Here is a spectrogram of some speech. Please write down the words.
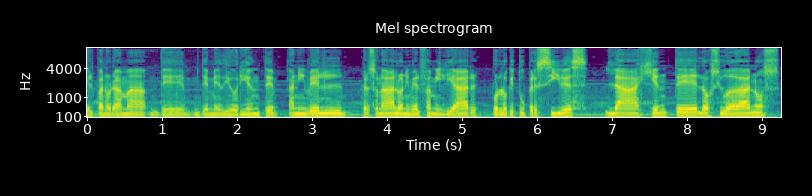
el panorama de, de, Medio Oriente a nivel personal o a nivel familiar, por lo que tú percibes, la gente, los ciudadanos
